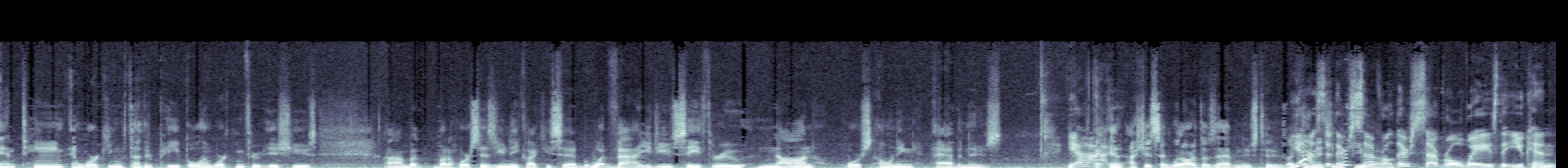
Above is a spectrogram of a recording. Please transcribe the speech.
and team and working with other people and working through issues. Um, but but a horse is unique, like you said. But what value do you see through non-horse owning avenues? Yeah, And I should say, what are those avenues too? Like you yeah, so there's several there's several ways that you can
